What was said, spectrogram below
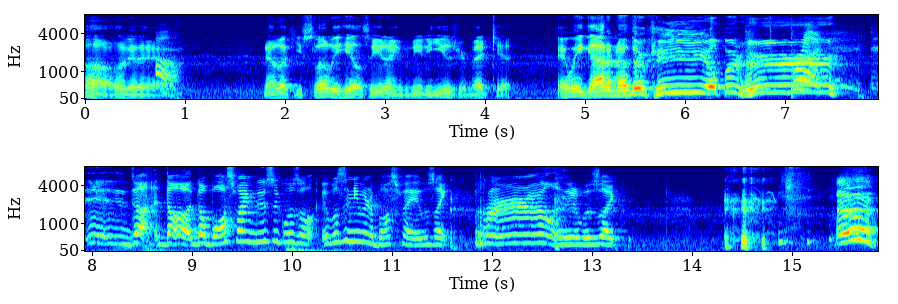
Oh, look at that. Oh, Now look, you slowly heal, so you don't even need to use your med kit. And we got another key up in here. bro. The, the, the boss fight music was it wasn't even a boss fight. It was like and then it was like ah,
